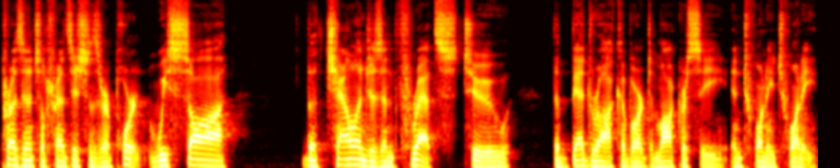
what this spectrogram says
presidential transitions are important. We saw the challenges and threats to the bedrock of our democracy in 2020.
